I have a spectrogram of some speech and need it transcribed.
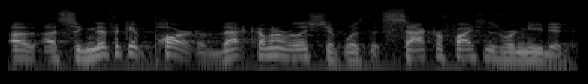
a, a significant part of that covenant relationship was that sacrifices were needed.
